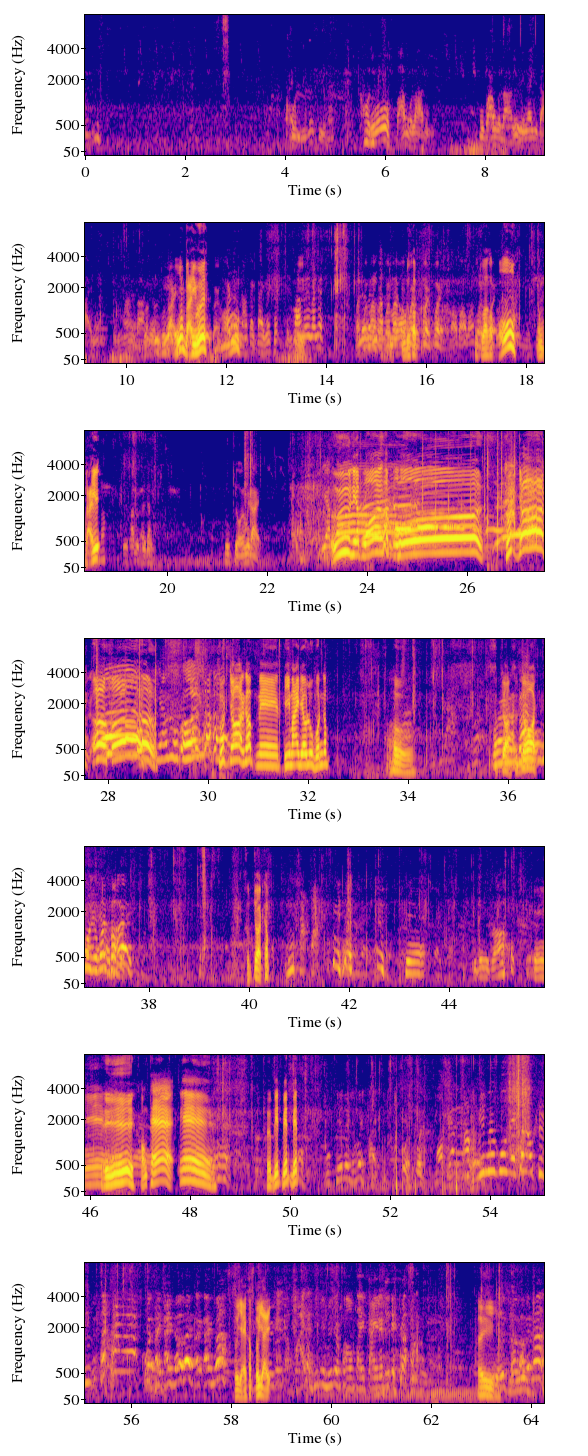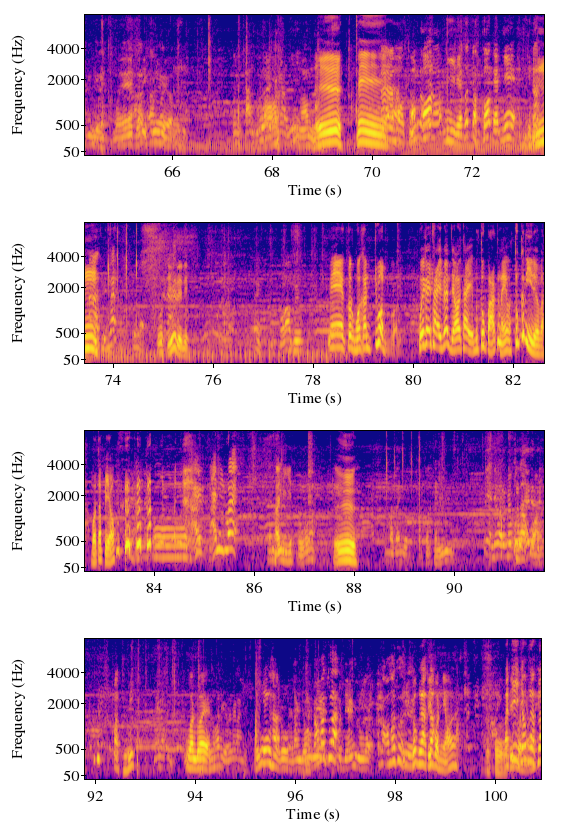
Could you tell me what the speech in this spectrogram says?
คนนี้ก็สื่อมาโอ้บ้าหมดลาดู ผู้บ้ามก็ลาเออยังไงจะได้เนาะมาได้โอ้ใหญ่เว้ยใกล้ๆเนี่ยเห็นว่าเลยว่าเลยว่าเลยว่าเลยดูครับดูตัวครับ โอ้น้องใหญ่มีเกี่ยวยังไม่ได้เออเรียบร้อยครับ โอ้โหสุดยอด โอ้โหสุดยอดครับเมปีไม้เดียวรู้ผลครับ โอ้โหสุดยอด สุดยอด สุดยอดครับที่ได้อีกรอบเอ้ยของแท้เอ้เออเบ็ดเบ็ดเบ็ดมีมือกูไงคนเอาขึ้นใส่ไก่เยอะใส่ไก่เยอะตัวใหญ่ครับตัวใหญ่หายแต่ที่นี่ไม่ได้เผาใส่ไก่เลยทีเดียวเอ้ยเมื่อค นอีกคือเออแม่ของเคาะนี่เนี่ยก็ต้องเคาะแบบนี้อืม ถึงไหมดูสีเลยนี่ขอคือแม่กดหัวคันจวบคุยกับไอ้ไทยแป๊บเดี๋ยวไอ้ไทยมึงตุ๊กปากกันไหนวะตุ๊กก็นี่เดียววะบอกตาเปียว โอ้สายสายนี่ด้วยสายดีดโอ้เออมาสายนี่ต้องแต่ลิ้นเนี่ยเดี๋ยวทำไมคนไหลเนี่ยปากถึงอ้วนด้วยนี่ยังหาดูเอามาทั่วมันแดงอยู่เลยเอามาทั่วเลยยกเงือกที่บนเหนียว ปาร์ตี้ยกเงือก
